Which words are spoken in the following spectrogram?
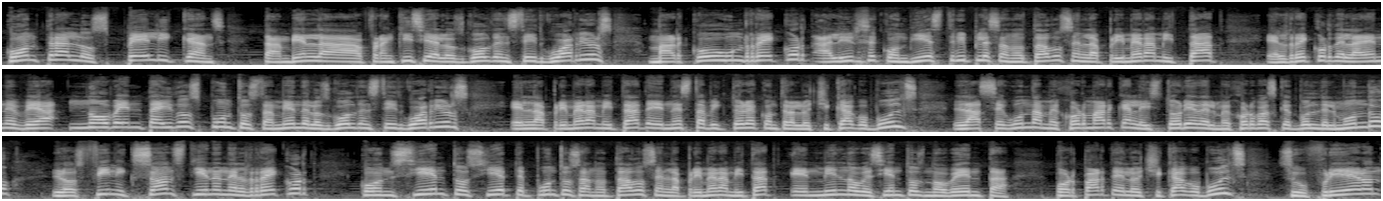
contra los Pelicans. También la franquicia de los Golden State Warriors marcó un récord al irse con 10 triples anotados en la primera mitad. El récord de la NBA, 92 puntos también de los Golden State Warriors en la primera mitad en esta victoria contra los Chicago Bulls, la segunda mejor marca en la historia del mejor básquetbol del mundo. Los Phoenix Suns tienen el récord con 107 puntos anotados en la primera mitad en 1990 por parte de los Chicago Bulls, sufrieron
